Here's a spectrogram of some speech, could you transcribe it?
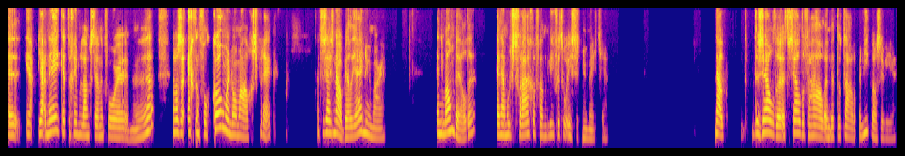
Uh, ja, ja, nee, ik heb er geen belangstelling voor. Uh, dat was echt een volkomen normaal gesprek. En toen zei ze, nou, bel jij nu maar. En die man belde en hij moest vragen van, lieverd, hoe is het nu met je? Nou, dezelfde, hetzelfde verhaal en de totale paniek was er weer.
